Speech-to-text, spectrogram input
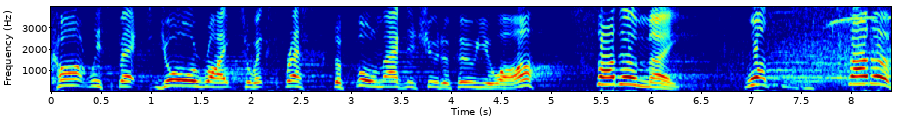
can't respect your right to express the full magnitude of who you are, Sodom, mate. What's Sodom?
